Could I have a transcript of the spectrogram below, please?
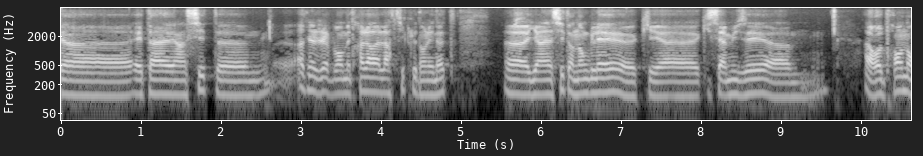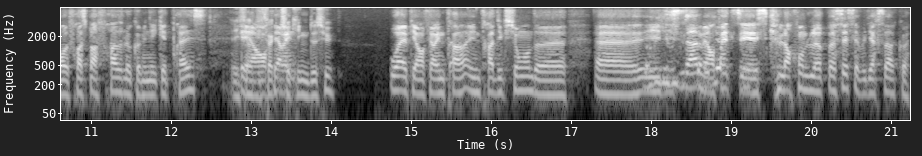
euh, t'as un site. Euh, ah, bon, on mettra la- l'article dans les notes. Euh, Il y a un site en anglais qui euh, qui s'est amusé à reprendre phrase par phrase le communiqué de presse. Et Et faire en du faire fact-checking dessus. Ouais, et puis en faire une, tra- une traduction de. Euh, Oui, ils disent oui, ça, ça mais en fait, c'est ce que leur fond de leur passé, ça veut dire ça, quoi.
